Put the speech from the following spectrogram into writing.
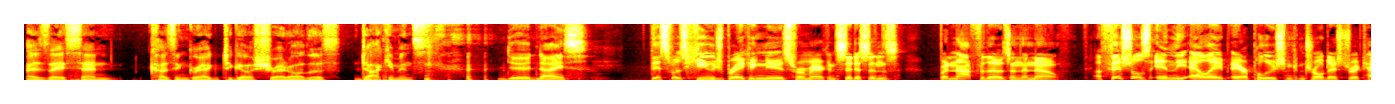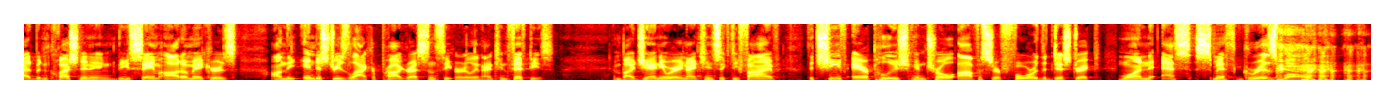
As they send cousin Greg to go shred all those documents. Dude, nice. This was huge breaking news for American citizens, but not for those in the know. Officials in the LA Air Pollution Control District had been questioning these same automakers on the industry's lack of progress since the early 1950s. And by January 1965, the chief air pollution control officer for the district, one S. Smith Griswold,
